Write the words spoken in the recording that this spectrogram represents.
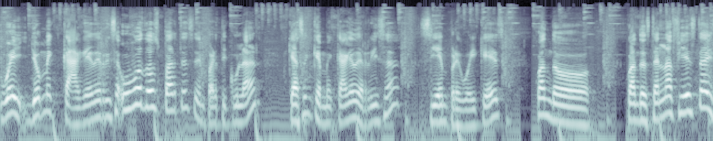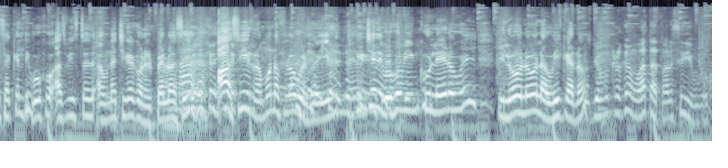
Güey, yo me cagué de risa. Hubo dos partes en particular que hacen que me cague de risa siempre, güey, que es cuando cuando está en la fiesta y saca el dibujo, ¿has visto a una chica con el pelo así? Ah, sí, Ramona Flowers, güey. un pinche dibujo bien culero, güey. Y luego, luego la ubica, ¿no? Yo creo que me voy a tatuar ese dibujo,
